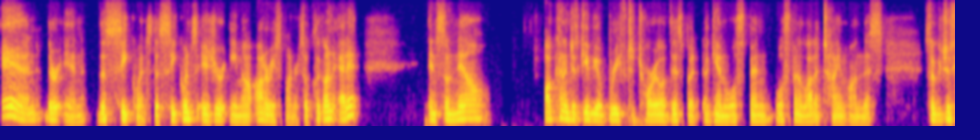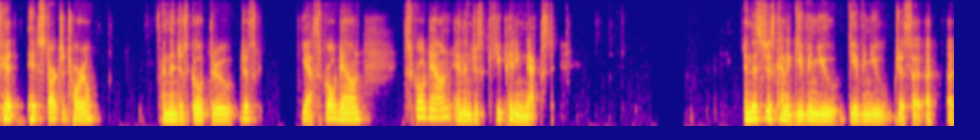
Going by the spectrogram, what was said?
and they're in the sequence. The sequence is your email autoresponder. So click on edit. And so now I'll kind of just give you a brief tutorial of this, but again, we'll spend we'll spend a lot of time on this. So just hit hit start tutorial and then just go through just yeah, scroll down, scroll down and then just keep hitting next. And this is just kind of giving you giving you just a, a, a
